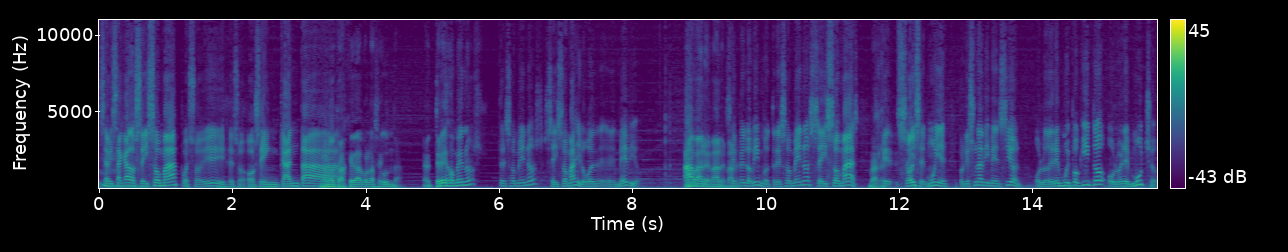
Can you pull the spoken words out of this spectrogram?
si habéis sacado seis o más, pues sois eso, os encanta No, no, te has quedado con la segunda. Eh, ¿Tres o menos? tres o menos, seis o más y luego en medio. Ah, vale, vale, vale. Siempre es lo mismo, tres o menos, seis o más. Vale. Es que sois muy... Porque es una dimensión. O lo eres muy poquito o lo eres mucho.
